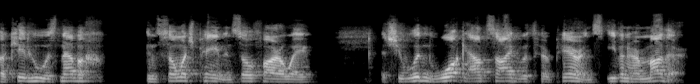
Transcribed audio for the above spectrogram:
A kid who was never in so much pain and so far away that she wouldn't walk outside with her parents, even her mother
